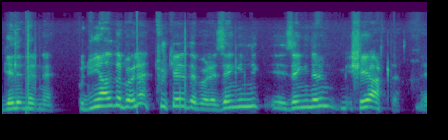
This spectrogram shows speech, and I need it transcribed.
gelirlerini. Bu dünyada da böyle, Türkiye'de de böyle. Zenginlik, e, zenginlerin şeyi arttı. E,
